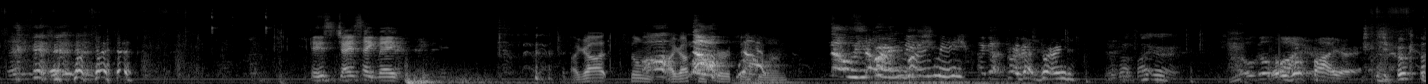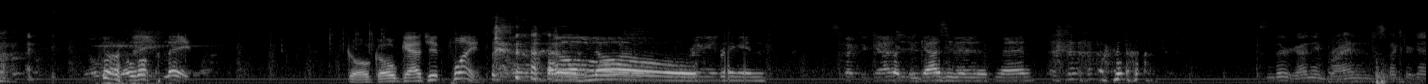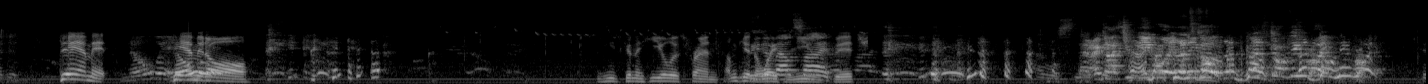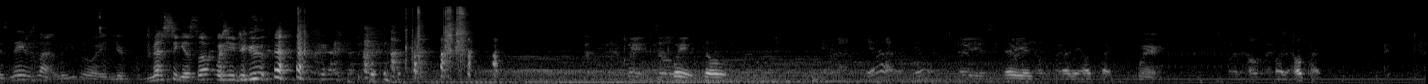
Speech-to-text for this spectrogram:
He's chasing me. I got some Oh, I got no, some shirts no. into him. No, he burned me. Burn me! I got I got burned. burned. Yoga fire. Go go Yoga fire. fire. Yoga. Yoga flame. Go go gadget flame. Oh no! Bring in Bringing Inspector Gadget. such a gadget in this man. Isn't there a guy named Brian in Inspector Gadget? Damn it! No way. Damn it way. all! He's gonna heal his friend. I'm getting Lead away from outside. you, bitch. I will snipe I got you, I Leroy. got you, Let's Leroy. go. Let's go. Let's go, Let's go, Leroy. Leroy! His name's not Leroy. You're messing us up when you do that. Wait, so. Yeah, yeah. There he is. There he is. By the health pack. Where? By the health By the health pack.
